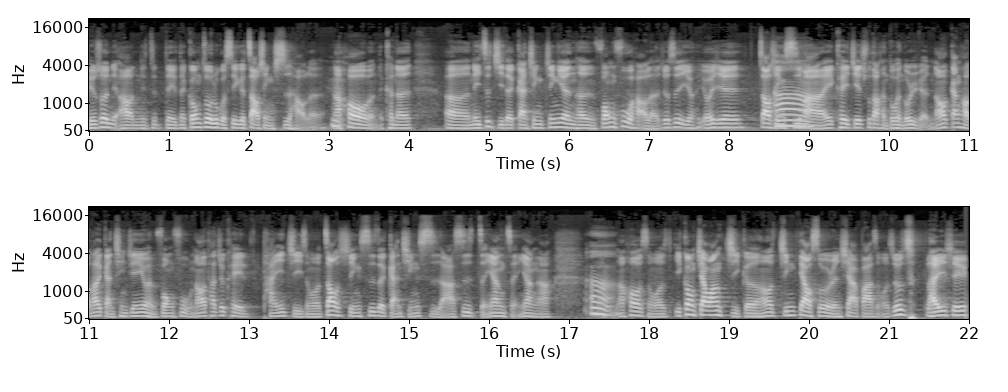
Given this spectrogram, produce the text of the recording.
比如说你哦，你这你的工作如果是一个造型师好了，然后可能呃你自己的感情经验很丰富好了，就是有有一些造型师嘛，也可以接触到很多很多人，然后刚好他的感情经验又很丰富，然后他就可以谈一集什么造型师的感情史啊，是怎样怎样啊，嗯，然后什么一共交往几个，然后惊掉所有人下巴什么，就是来一些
